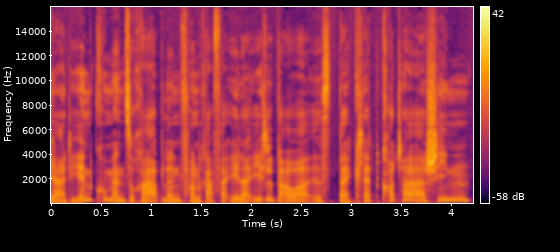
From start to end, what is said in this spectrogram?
Ja, die Inkommensurablen von Raffaela Edelbauer ist bei Klett Cotta erschienen.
